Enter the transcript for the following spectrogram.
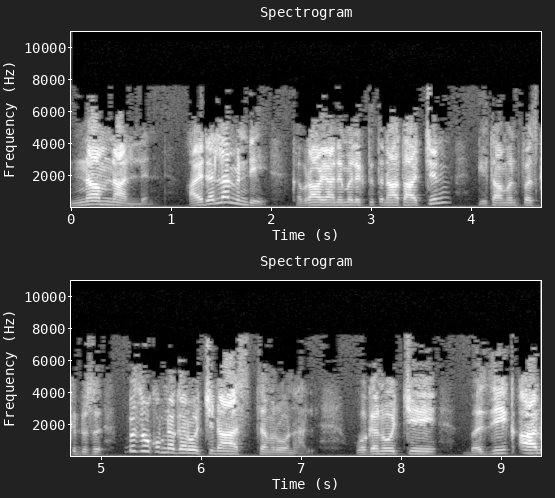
እናምናለን አይደለም እንዴ? ከብራውያን መልእክት ጥናታችን ጌታ መንፈስ ቅዱስ ብዙ ቁም ነገሮችን አስተምሮናል። ወገኖቼ በዚህ ቃሉ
